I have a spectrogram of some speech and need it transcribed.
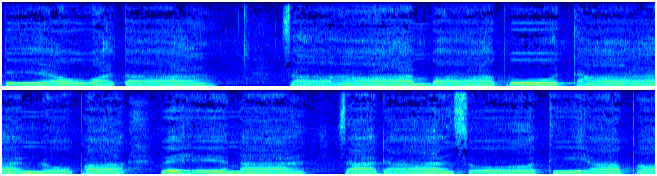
เดวตา สามบาพุทธานุภาเวนาสาดานโสทิหาภา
